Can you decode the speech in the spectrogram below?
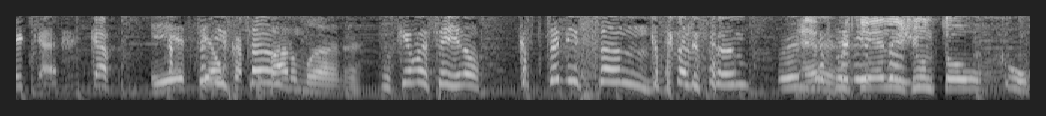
Ca- cap- Esse é o capivara humana. Por que vocês não. Capitalizando! Capitalizando. É porque ele juntou o, o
